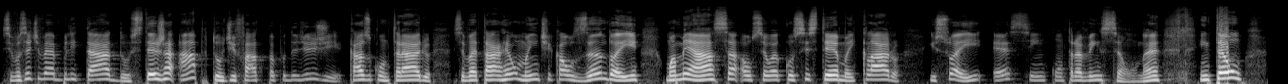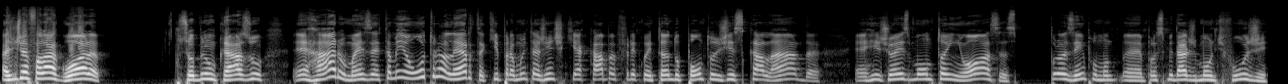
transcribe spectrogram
se você estiver habilitado, esteja apto de fato para poder dirigir. Caso contrário, você vai estar tá realmente causando aí uma ameaça ao seu ecossistema. E claro, isso aí é sim contravenção, né? Então, a gente vai falar agora sobre um caso é raro, mas é também é outro alerta aqui para muita gente que acaba frequentando pontos de escalada, é, regiões montanhosas, por exemplo, é, proximidade de Monte Fuji,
